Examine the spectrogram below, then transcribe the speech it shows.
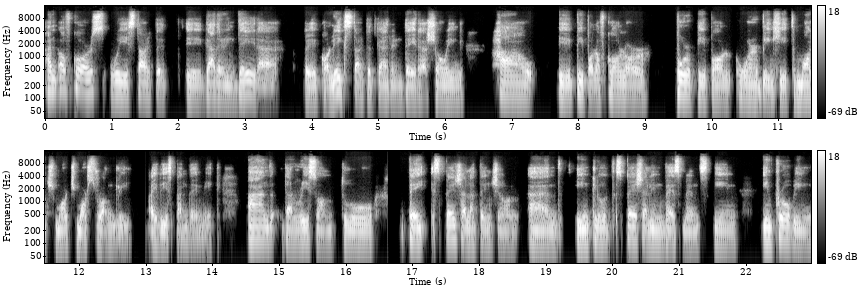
And of course we started uh, gathering data. Uh, colleagues started gathering data showing how uh, people of color, poor people were being hit much, much more strongly by this pandemic. And the reason to pay special attention and include special investments in improving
